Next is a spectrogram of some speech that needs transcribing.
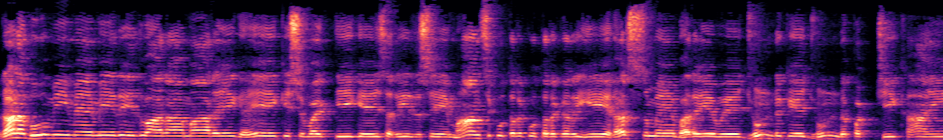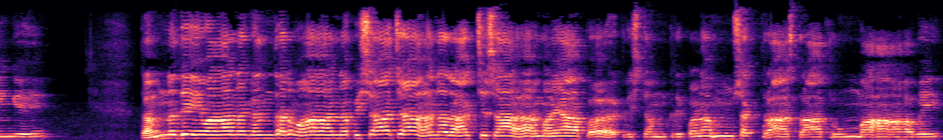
रणभूमि में मेरे द्वारा मारे गए किस व्यक्ति के शरीर से मांस कुतर कुतर कर ये हर्ष में भरे हुए झुंड के झुंड पक्षी खाएँगे? तम न देवान गंधर्वान पिशाचान राक्षसा, मया पकृष्टम कृपणम शक्त्रास्त्रातुम महाहवे।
